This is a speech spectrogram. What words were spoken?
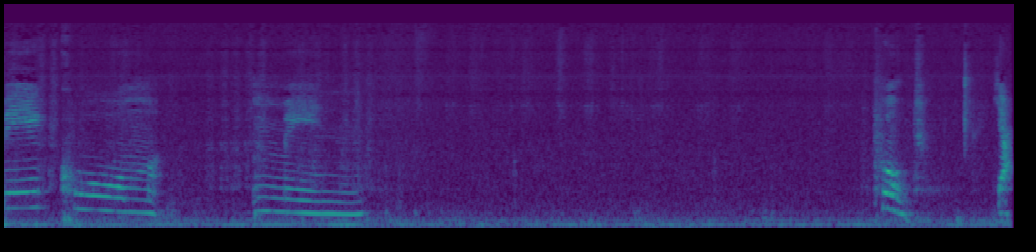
bekommen. Punkt. Ja,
